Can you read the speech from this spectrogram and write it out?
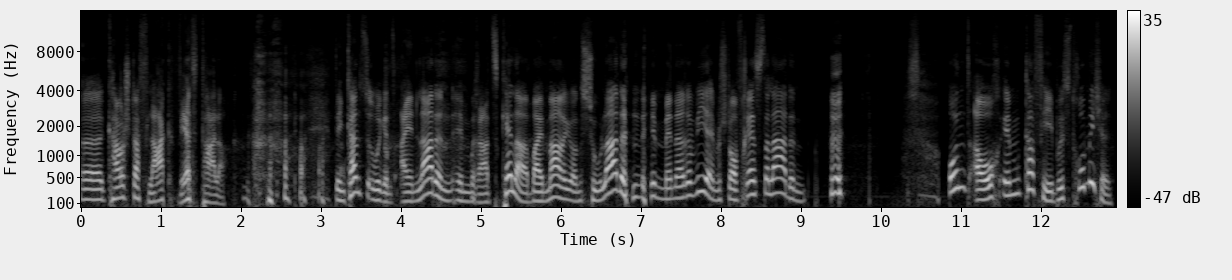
äh, Karster Flag Werttaler. Den kannst du übrigens einladen im Ratskeller, bei Marions Schuhladen, im Männerrevier, im Stoffresteladen. Und auch im Café Bistro Michel.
